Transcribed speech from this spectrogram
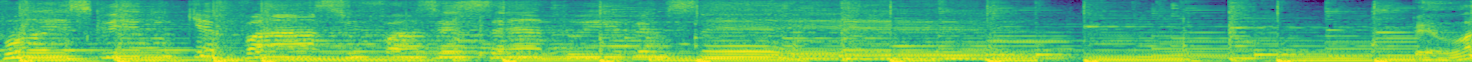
Foi escrito que é fácil fazer certo e vencer. Pela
